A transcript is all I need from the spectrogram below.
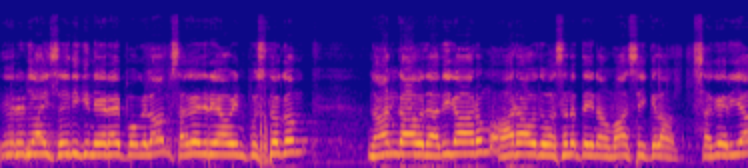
நேரடியாய் செய்திக்கு நேராய் போகலாம். சகரியாவின் புஸ்தகம் நான்காவது அதிகாரம் ஆறாவது வசனத்தை நாம் வாசிக்கலாம். Zechariah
